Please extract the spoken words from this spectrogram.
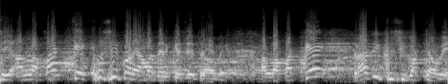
সেই আল্লাহ পাককে খুশি করে আমাদেরকে যেতে হবে। আল্লাহ পাককে রাজি খুশি করতে হবে।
